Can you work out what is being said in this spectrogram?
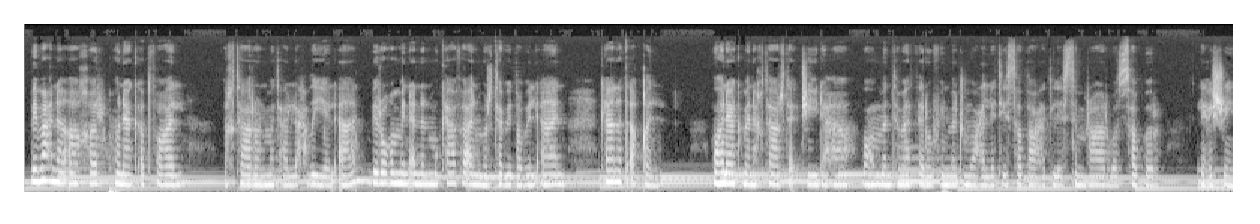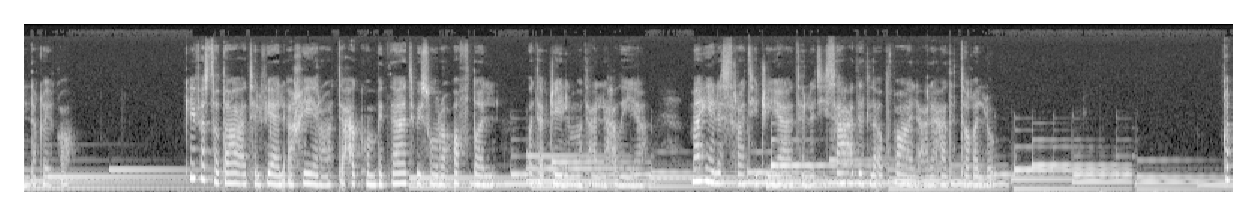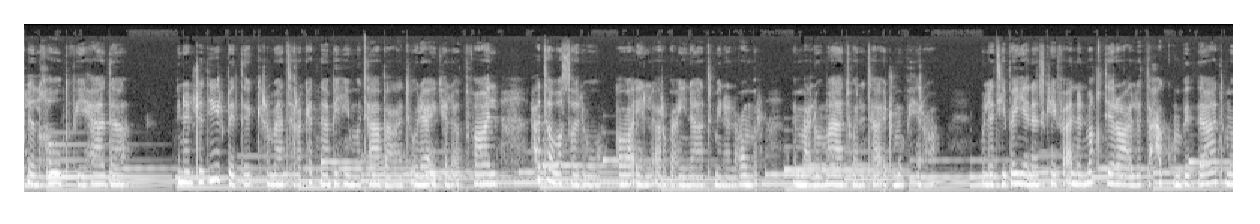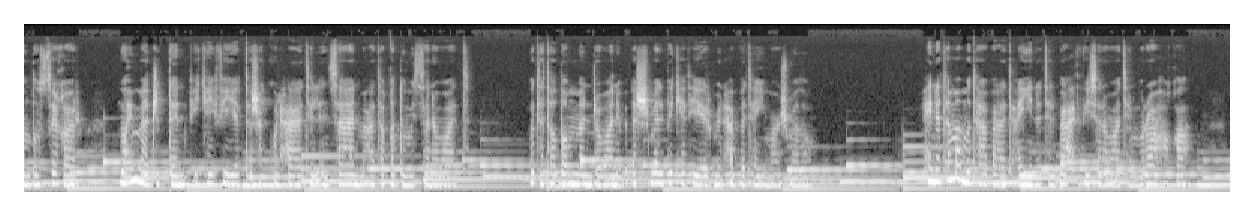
بمعنى آخر هناك أطفال اختاروا المتعة اللحظية الآن برغم من أن المكافأة المرتبطة بالآن كانت أقل. وهناك من اختار تأجيلها وهم من تمثلوا في المجموعة التي استطاعت الاستمرار والصبر لعشرين دقيقة. كيف استطاعت الفئة الأخيرة التحكم بالذات بصورة أفضل وتأجيل المتعة اللحظية؟ ما هي الاستراتيجيات التي ساعدت الأطفال على هذا التغلب؟ قبل الخوض في هذا من الجدير بالذكر ما تركتنا به متابعة أولئك الأطفال حتى وصلوا أوائل الأربعينات من العمر من معلومات ونتائج مبهرة والتي بينت كيف أن المقدرة على التحكم بالذات منذ الصغر مهمة جدا في كيفية تشكل حياة الإنسان مع تقدم السنوات وتتضمن جوانب أشمل بكثير من حبتي مارشميلو. حين تم متابعة عينة البحث في سنوات المراهقة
